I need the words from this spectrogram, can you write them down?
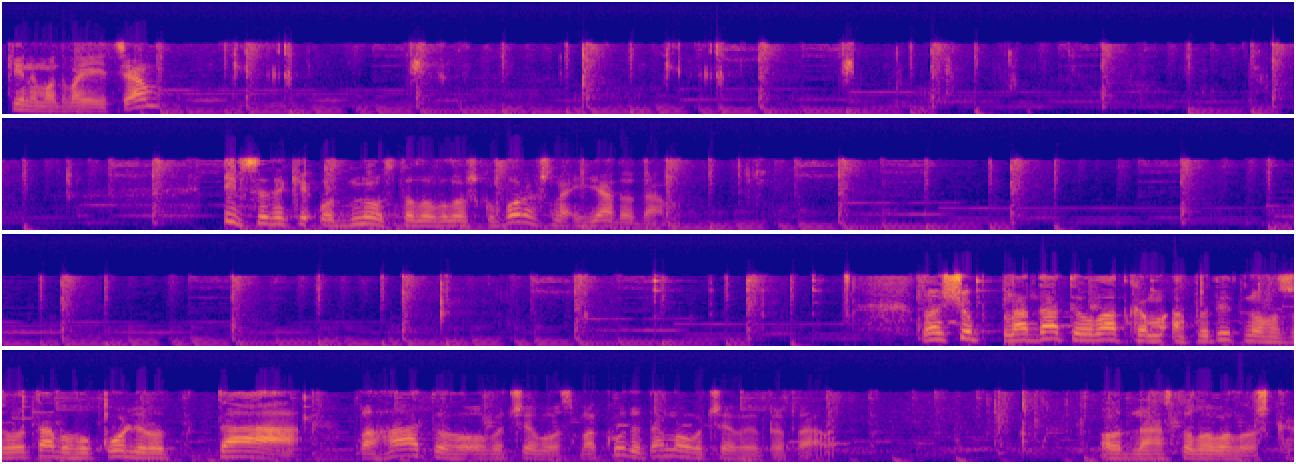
кинемо два яйця. І все-таки одну столову ложку борошна я додам. Ну а щоб надати оладкам апетитного золотавого кольору та багатого овочевого смаку, додамо овочевої приправи. Одна столова ложка.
